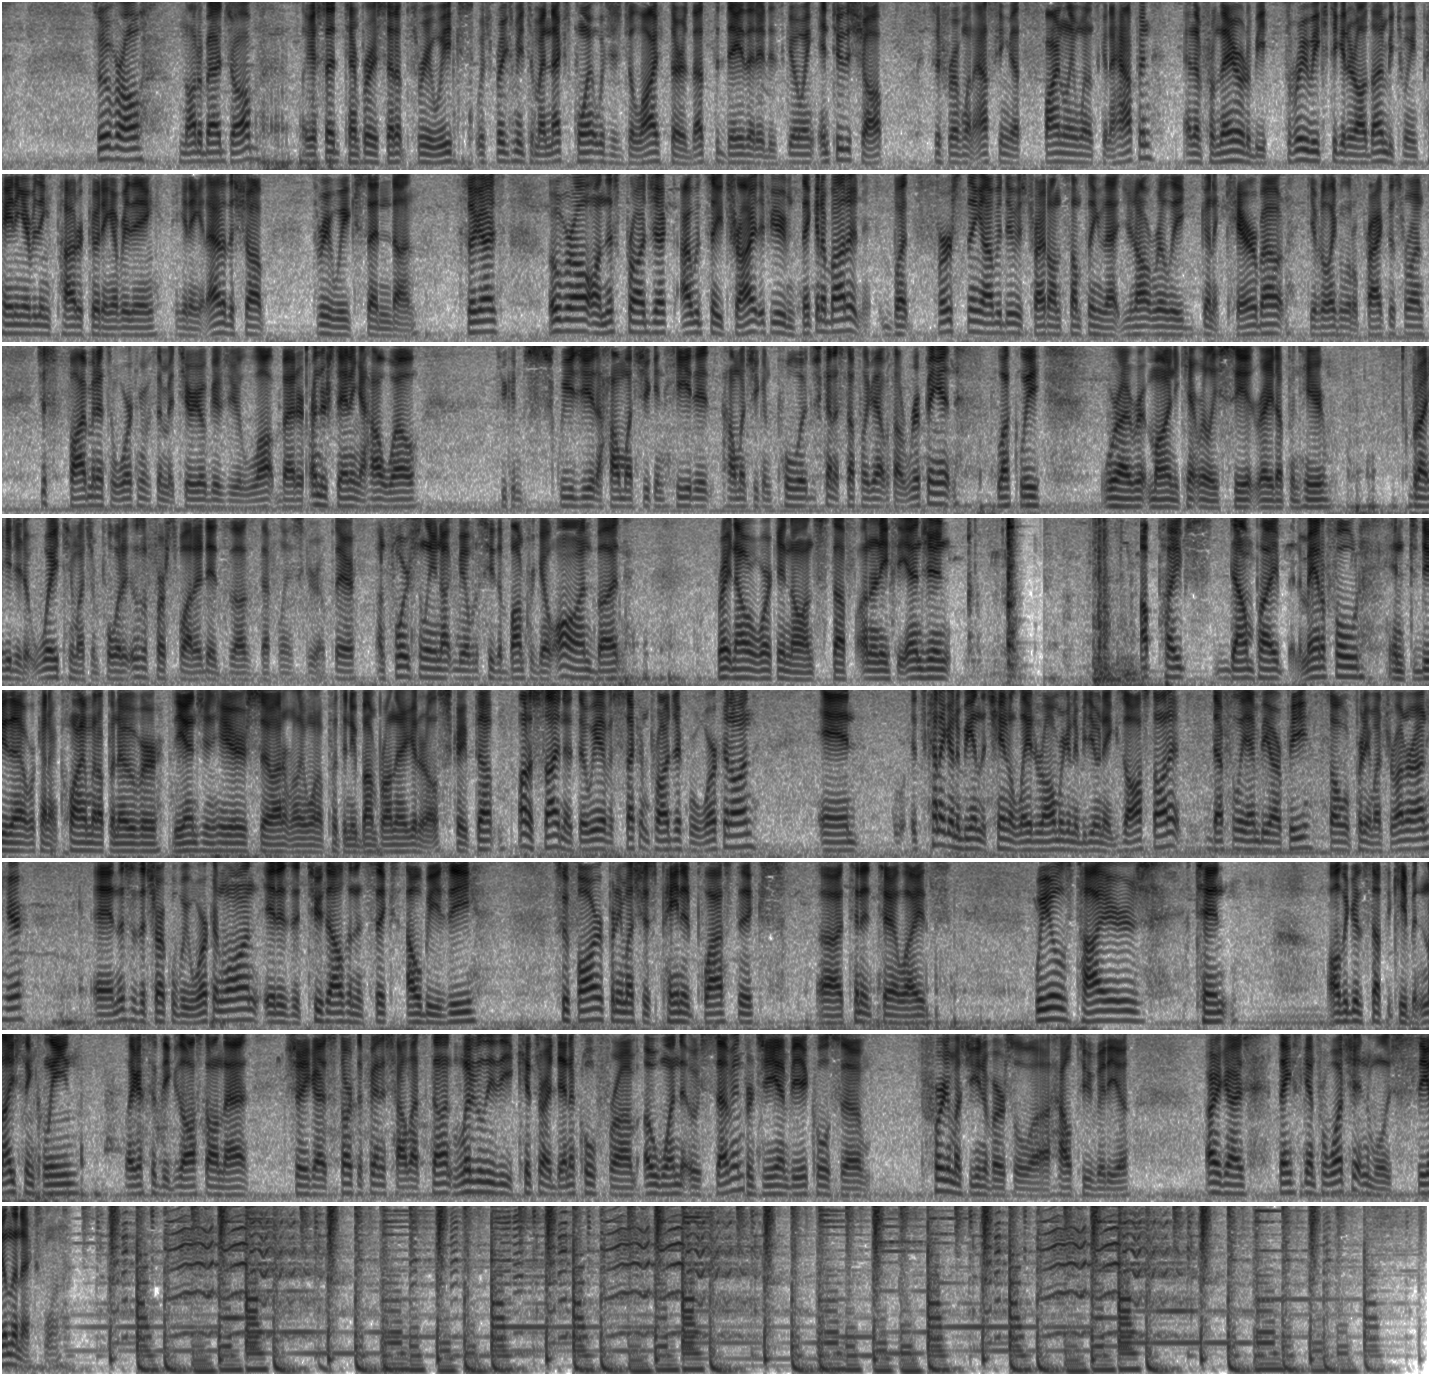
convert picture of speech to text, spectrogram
So overall, not a bad job. Like I said, temporary setup three weeks, which brings me to my next point, which is July 3rd. That's the day that it is going into the shop. So for everyone asking, that's finally when it's gonna happen. And then from there, it'll be three weeks to get it all done between painting everything, powder coating everything, and getting it out of the shop. Three weeks said and done. So guys, overall on this project, I would say try it if you're even thinking about it. But first thing I would do is try it on something that you're not really gonna care about. Give it like a little practice run. Just five minutes of working with the material gives you a lot better understanding of how well you can squeegee it, how much you can heat it, how much you can pull it, just kind of stuff like that without ripping it. Luckily, where I ripped mine, you can't really see it right up in here. But I heated it way too much and pulled it. It was the first spot I did, so that was definitely a screw up there. Unfortunately, you're not gonna be able to see the bumper go on, but Right now we're working on stuff underneath the engine, up pipes, down pipe, and a manifold. And to do that, we're kind of climbing up and over the engine here. So I don't really want to put the new bumper on there, get it all scraped up. On a side note though, we have a second project we're working on and it's kind of going to be on the channel later on. We're going to be doing exhaust on it. Definitely MBRP. That's all we'll pretty much run around here. And this is the truck we'll be working on. It is a 2006 LBZ. So far, pretty much just painted plastics, uh, tinted taillights, wheels, tires, tint, all the good stuff to keep it nice and clean. Like I said, the exhaust on that. Show you guys start to finish how that's done. Literally, the kits are identical from 01 to 07 for GM vehicles. So pretty much universal uh, how-to video. All right, guys, thanks again for watching, and we'll see you on the next one.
